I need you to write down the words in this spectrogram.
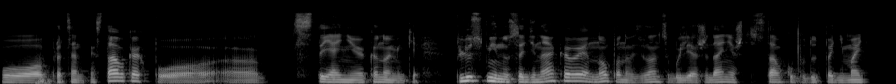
по процентных ставках, по а, состоянию экономики плюс-минус одинаковые, но по новозеландцу были ожидания, что ставку будут поднимать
